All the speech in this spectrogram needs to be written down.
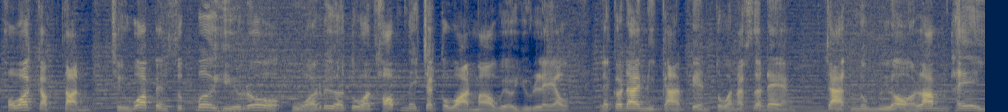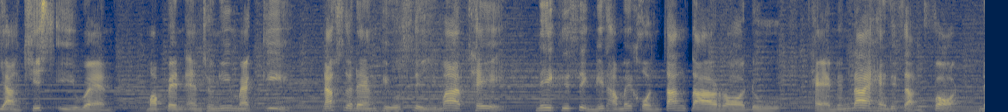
เพราะว่ากัปตันถือว่าเป็นซูเปอร์ฮีโร่หัวเรือตัวท็อปในจักรวาลมาเวลอยู่แล้ว และก็ได้มีการเปลี่ยนตัวนักแสดง จากหนุ่มหล่อล่ำเท่อย่างคิชอีแวน มาเป็นแอนโทนีแม็กกี้นักแสดงผิวสีมาเท่ นี่คือสิ่งที่ทำให้คนตั้งตารอดู แถมยังได้แฮร์ริสันฟอร์ดใน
